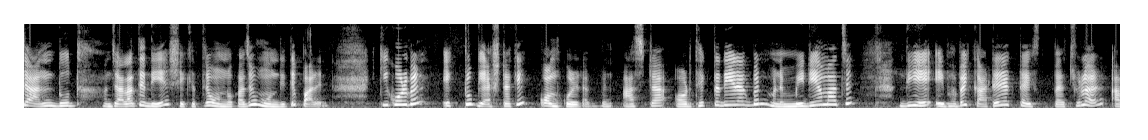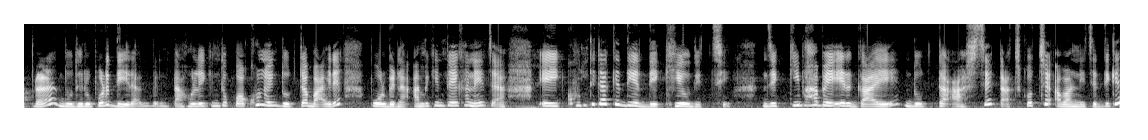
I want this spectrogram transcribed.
চান দুধ জ্বালাতে দিয়ে, সেক্ষেত্রে অন্য কাজেও মন দিতে পারেন। কি করবেন? একটু গ্যাসটাকে কম করে রাখবেন। আঁচটা অর্ধেকটা দিয়ে রাখবেন মানে মিডিয়াম আছে দিয়ে এইভাবে কাঠের একটা স্প্যাচুলার আপনারা দুধের উপরে দিয়ে রাখবেন। তাহলে কিন্তু কখনোই দুধটা বাইরে পড়বে না। আমি কিন্তু এখানে এই খুন্তিটাকে দিয়ে দেখিয়েও দিচ্ছি যে কীভাবে এর গায়ে দুধটা আসছে, টাচ করছে, আবার নিচের দিকে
